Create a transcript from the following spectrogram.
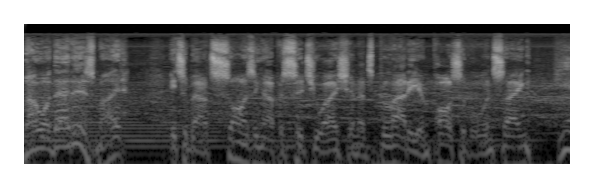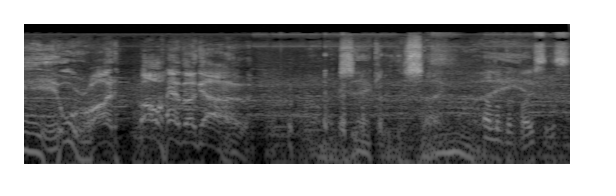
Know what that is, mate? It's about sizing up a situation that's bloody impossible and saying, yeah, all right, I'll have a go. I'm exactly the same way. I love the voices.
